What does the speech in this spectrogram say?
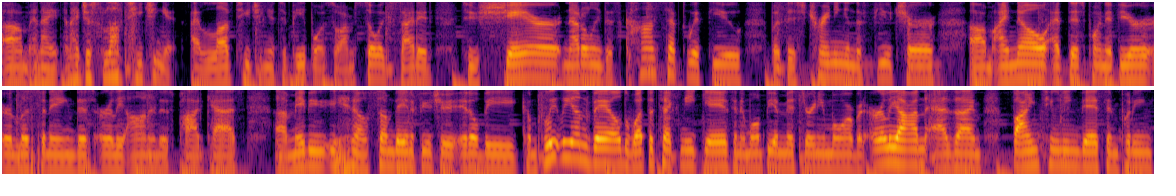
um, and I and I just love teaching it. I love teaching it to people and so I'm so excited to share not only this concept with you but this training in the future. Um, I know at this point if you're listening this early on in this podcast uh, maybe you know someday in the future it'll be completely unveiled what the technique is and it won't be a mystery anymore but early on as I'm fine-tuning this and putting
